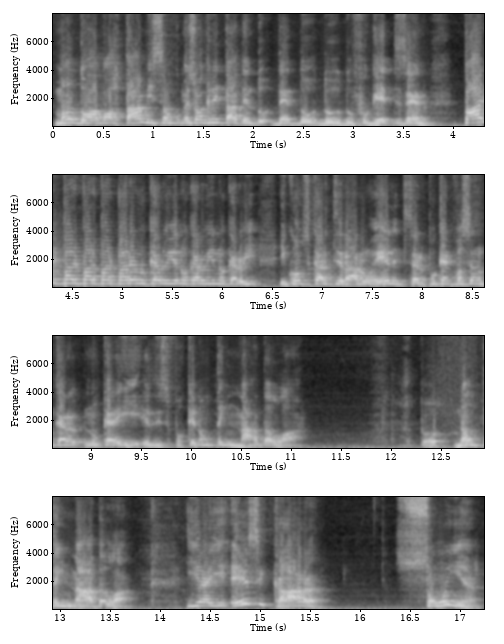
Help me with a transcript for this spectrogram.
mandou abortar a missão, começou a gritar dentro do, dentro do, do, do foguete, dizendo: pare, pare, pare, pare, pare, eu não quero ir, eu não quero ir, não quero ir. E quando os caras tiraram ele, disseram: por que, é que você não quer, não quer ir? Ele disse: porque não tem nada lá. Pô. Não tem nada lá. E aí, esse cara sonha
